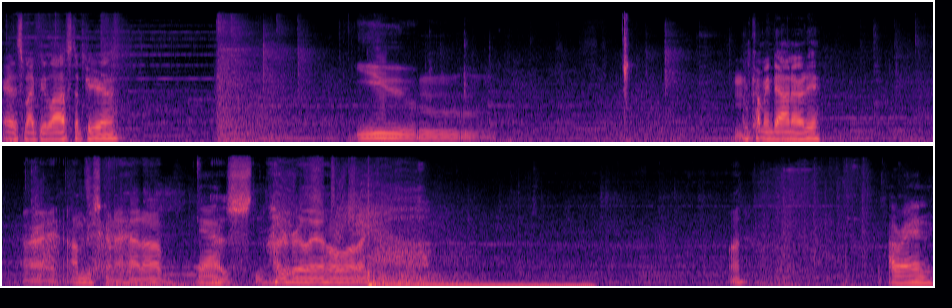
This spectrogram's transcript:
Yeah, this might be last up here. You I'm hmm. coming down already. Alright, I'm just gonna head up. Yeah. There's not really a whole lot I can What? Alright.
